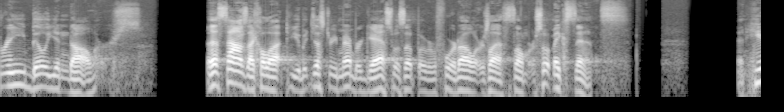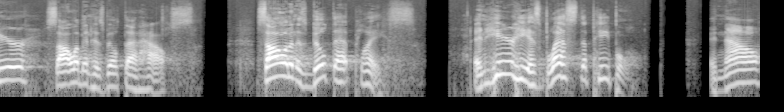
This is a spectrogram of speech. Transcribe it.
$3 billion. That sounds like a lot to you, but just remember gas was up over $4 last summer, so it makes sense. And here, Solomon has built that house. Solomon has built that place. And here he has blessed the people. And now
